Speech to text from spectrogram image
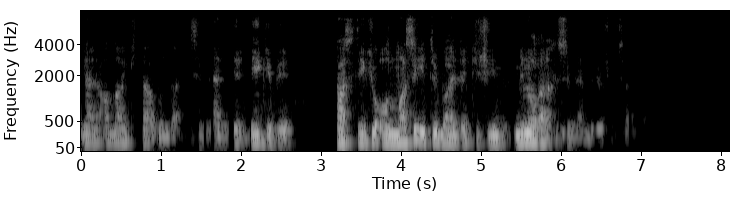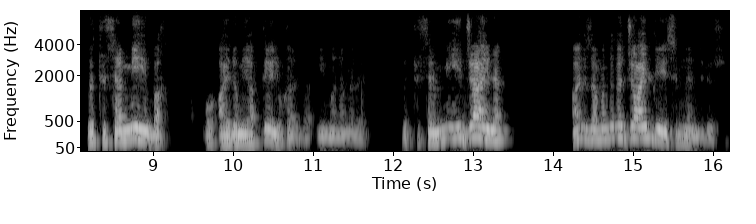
yani Allah'ın kitabında isimlendirdiği gibi tasdiki olması itibariyle kişiyi mümin olarak isimlendiriyorsun sen. de. Ve tüsemmihi bak o ayrımı yaptı ya yukarıda iman ameleri. Ve tüsemmihi cahile aynı zamanda da cahil diye isimlendiriyorsun.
